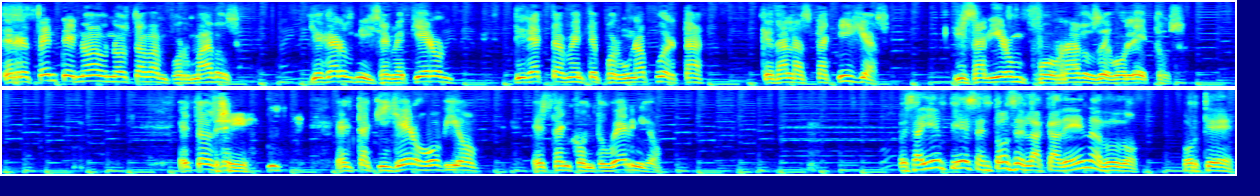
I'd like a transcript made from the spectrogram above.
de repente no, no estaban formados, llegaron y se metieron directamente por una puerta que da las taquillas y salieron forrados de boletos. Entonces, el taquillero obvio está en contubernio. Pues ahí empieza entonces la cadena, Rudo, porque,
